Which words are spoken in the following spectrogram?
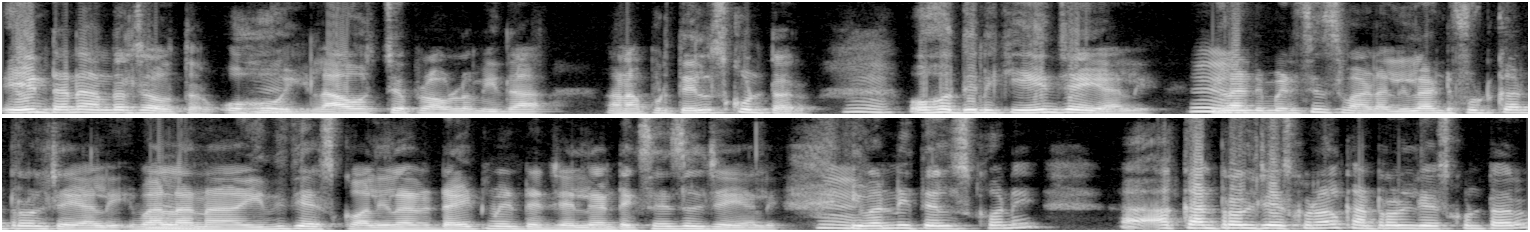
ఏంటని అందరు చదువుతారు. ఓహో. ఇలా వచ్చే ప్రాబ్లం ఇదా? అని అప్పుడు తెలుసుకుంటారు. ఓహో దీనికి ఏం చేయాలి. ఇలాంటి మెడిసిన్స్ వాడాలి ఇలాంటి ఫుడ్ కంట్రోల్ చేయాలి వాళ్ళ ఇది చేసుకోవాలి ఇలాంటి డైట్ మెయింటైన్ చేయాలి ఇలాంటి ఎక్సర్సైజులు చేయాలి. ఇవన్నీ తెలుసుకొని కంట్రోల్ చేసుకునే వాళ్ళు కంట్రోల్ చేసుకుంటారు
